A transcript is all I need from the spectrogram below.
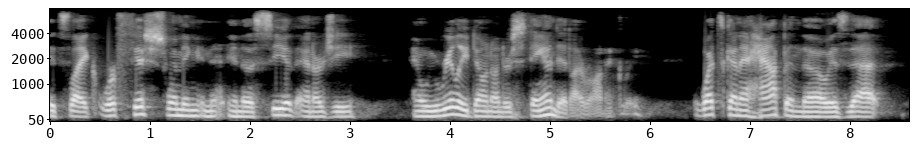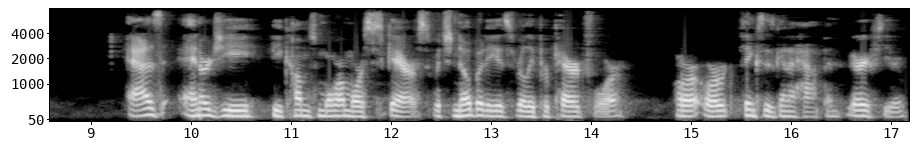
It's like we're fish swimming in, in a sea of energy and we really don't understand it, ironically. What's going to happen though is that as energy becomes more and more scarce, which nobody is really prepared for or, or thinks is going to happen, very few,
